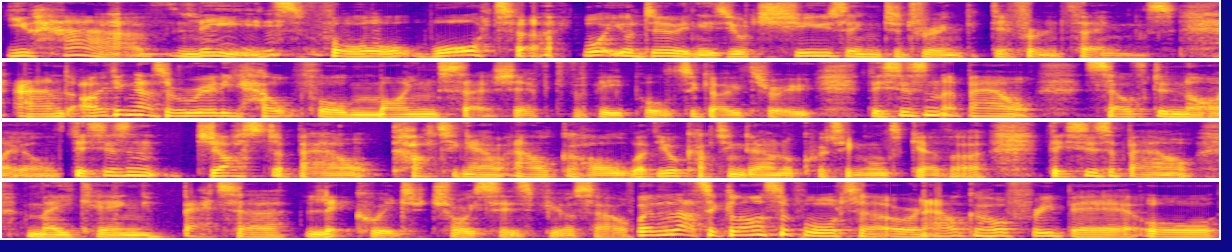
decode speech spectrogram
you have needs for water. What you're doing is you're choosing to drink different things. And I think that's a really helpful mindset shift for people to go through. This isn't about self denial. This isn't just about cutting out alcohol, whether you're cutting down or quitting altogether. This is about making better liquid choices for yourself. Whether that's a glass of water or an alcohol free beer or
